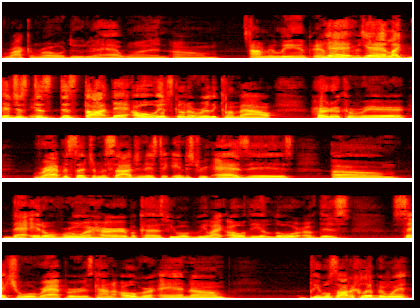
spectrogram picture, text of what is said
rock and roll dude who had one? Um, Tommy Lee and Pamela yeah, Anderson. yeah, like there's just this, this thought that, oh, it's gonna really come out, hurt her career. Rap is such a misogynistic industry as is, um, that it'll ruin her because people will be like, oh, the allure of this sexual rapper is kind of over. And, um, people saw the clip and went,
